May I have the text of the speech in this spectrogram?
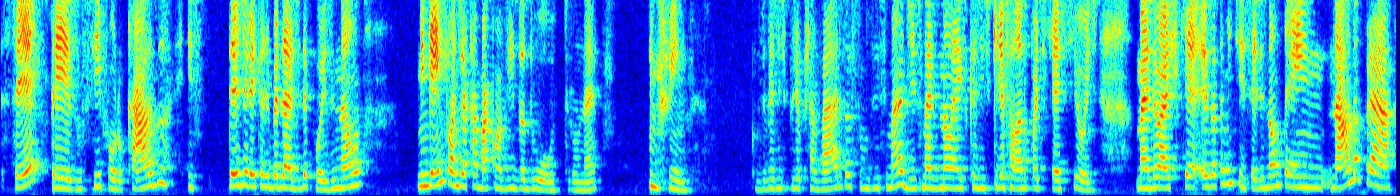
ser preso, se for o caso, e ter direito à liberdade depois. E não. Ninguém pode acabar com a vida do outro, né? Enfim. Inclusive, a gente podia puxar vários assuntos em cima disso, mas não é isso que a gente queria falar no podcast hoje. Mas eu acho que é exatamente isso. Eles não têm nada para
